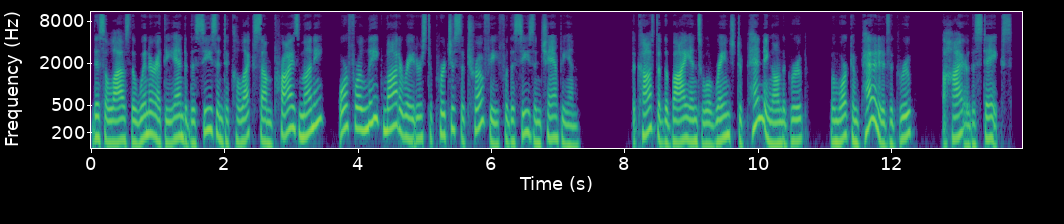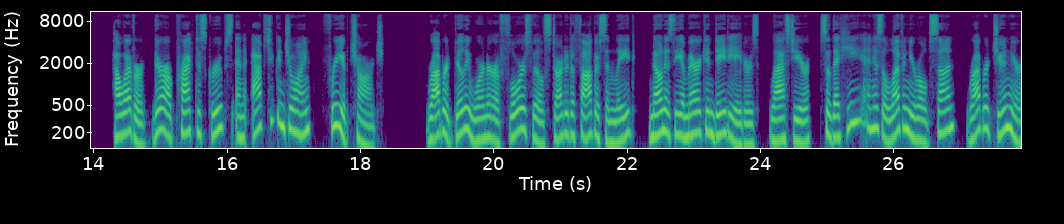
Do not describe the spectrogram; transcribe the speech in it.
This allows the winner at the end of the season to collect some prize money, or for league moderators to purchase a trophy for the season champion. The cost of the buy ins will range depending on the group. The more competitive the group, the higher the stakes. However, there are practice groups and apps you can join, free of charge. Robert Billy Werner of Floresville started a father-son league, known as the American Dadiators, last year, so that he and his 11 year old son, Robert Jr.,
